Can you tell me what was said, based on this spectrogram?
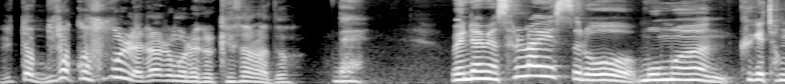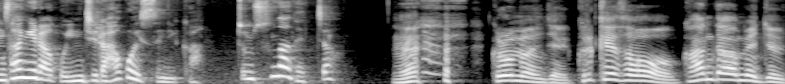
일단 무조건 훅을 내라는 거네 그렇게 해서라도. 네. 왜냐하면 슬라이스로 몸은 그게 정상이라고 인지를 하고 있으니까. 좀 순화됐죠? 네? 그러면 이제 그렇게 해서 한 다음에 이제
